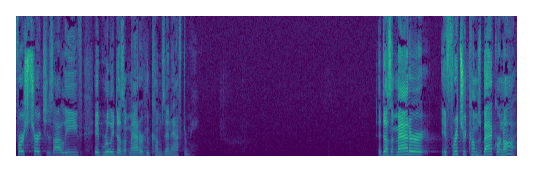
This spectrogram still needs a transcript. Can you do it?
First church, as I leave, it really doesn't matter who comes in after me. It doesn't matter if Richard comes back or not.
